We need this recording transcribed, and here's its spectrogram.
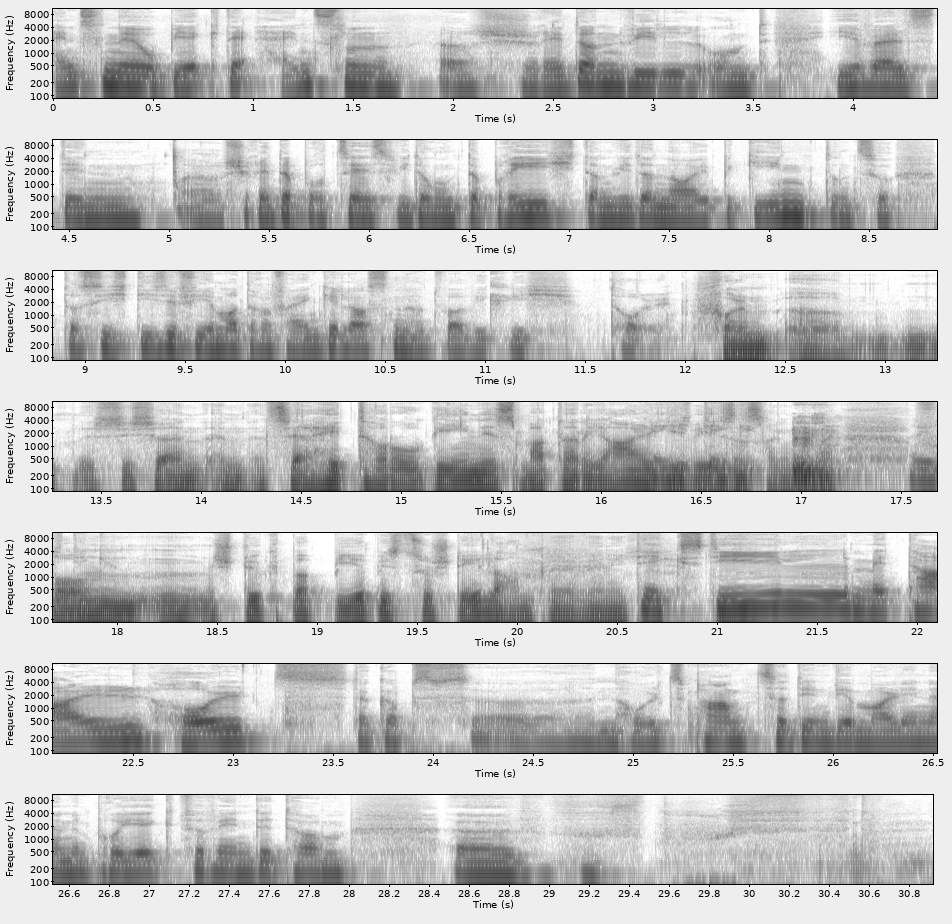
einzelne Objekte einzeln äh, schreddern will und jeweils den äh, Schredderprozess wieder unterbricht, dann wieder neu beginnt und so. Dass sich diese Firma darauf eingelassen hat, war wirklich toll. Vor allem, äh, es ist ja ein, ein, sehr heterogenes Material Richtig. gewesen, sagen wir mal. Von einem Stück Papier bis zur Stehlampe. Wenn ich Textil, Metall, Holz, da gab es äh, einen Holzpanzer, den wir mal in einem Projekt verwendet haben. Äh,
